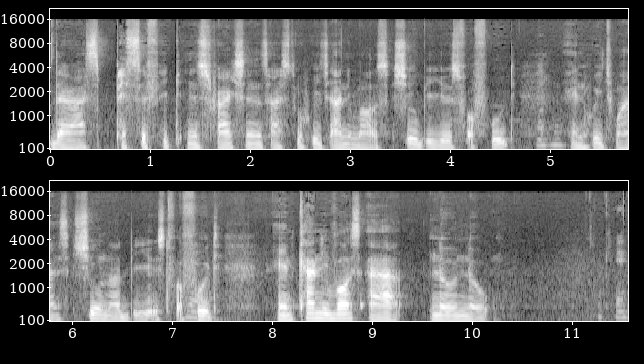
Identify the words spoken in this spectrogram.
there are specific instructions as to which animals should be used for food Mhm. and which ones should not be used for Yeah. food. And carnivores are no, no. Okay.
